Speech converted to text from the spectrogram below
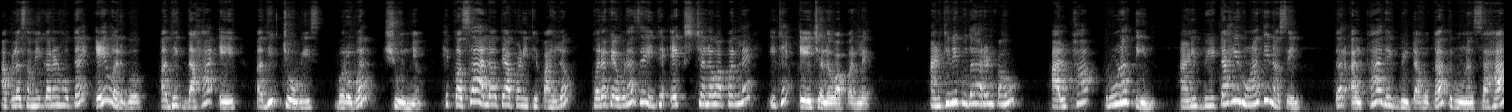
आपलं समीकरण होतं ए वर्ग अधिक दहा ए अधिक चोवीस बरोबर शून्य. हे कसं आलं ते आपण इथे पाहिलं. फरक एवढाच आहे इथे एक्स चल वापरले इथे ए चल वापरले आणखीन एक उदाहरण पाहू. अल्फा ऋण तीन. आणि बीटा ही ऋण तीन असेल तर अल्फा अधिक बीटा होतात ऋण सहा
